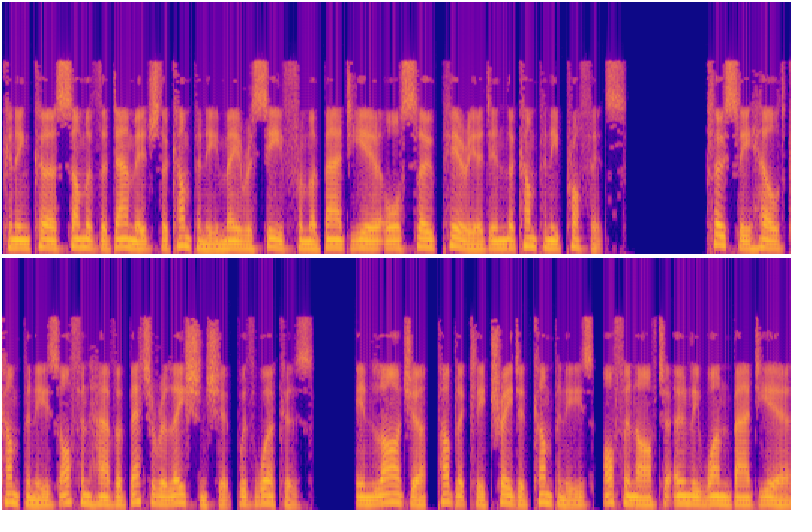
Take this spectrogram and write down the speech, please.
can incur some of the damage the company may receive from a bad year or slow period in the company profits. Closely held companies often have a better relationship with workers. In larger, publicly traded companies, often after only one bad year,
